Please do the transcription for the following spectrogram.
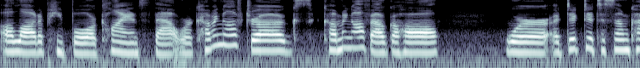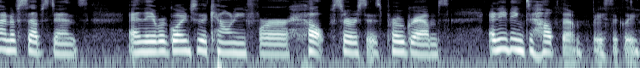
a lot of people or clients that were coming off drugs, coming off alcohol, were addicted to some kind of substance, and they were going to the county for help, services, programs, anything to help them, basically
